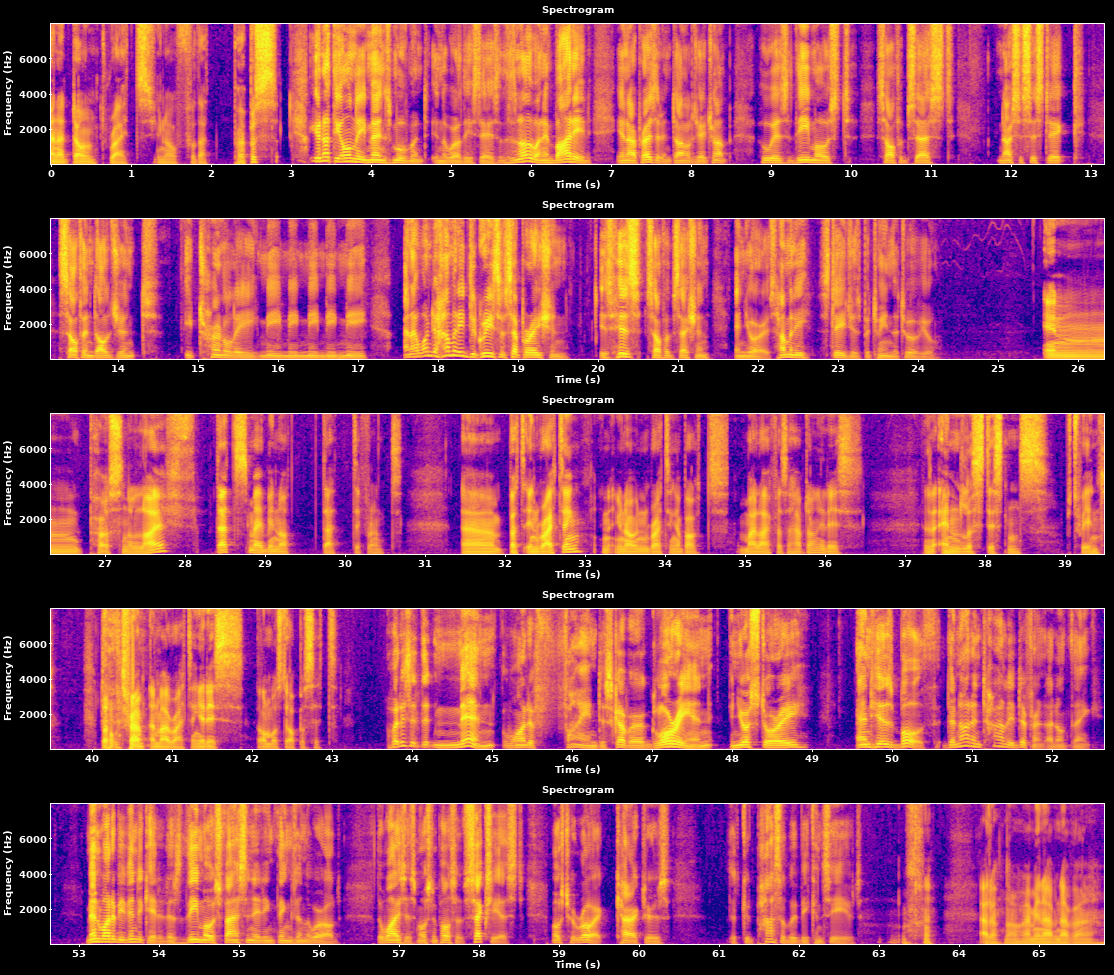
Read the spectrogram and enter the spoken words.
And I don't write, you know, for that purpose. You're not the only men's movement in the world these days. There's another one embodied in our president, Donald J. Trump, who is the most self obsessed, narcissistic, self indulgent, eternally me, me, me, me, me. And I wonder how many degrees of separation is his self obsession and yours? How many stages between the two of you? In personal life, that's maybe not different. Um, but in writing, you know, in writing about my life as I have done, it is an endless distance between Donald Trump and my writing. It is almost the opposite. What is it that men want to find, discover, glory in, in your story and his both? They're not entirely different, I don't think. Men want to be vindicated as the most fascinating things in the world, the wisest, most impulsive, sexiest, most heroic characters that could possibly be conceived. I don't know. I mean, I've never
